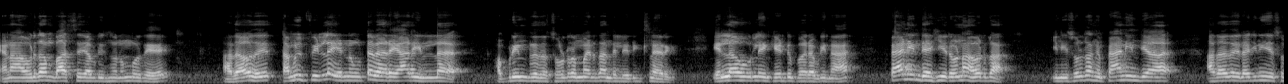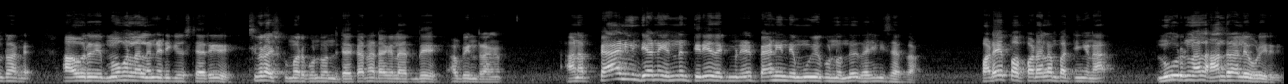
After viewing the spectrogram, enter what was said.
ஏன்னா அவர் தான் பாஸு அப்படின்னு சொல்லும்போது அதாவது தமிழ் ஃபீல்டில் என்னை விட்ட வேறு யாரும் இல்லை அப்படின்றத சொல்கிற மாதிரி தான் அந்த லிரிக்ஸ்லாம் இருக்குது எல்லா ஊர்லேயும் கேட்டுப்பாரு அப்படின்னா பேன் இந்தியா ஹீரோனா அவர் தான் இன்னைக்கு சொல்கிறாங்க பேன் இந்தியா அதாவது ரஜினியை சொல்கிறாங்க அவர் மோகன்லால் நடிக்க வச்சிட்டாரு சிவராஜ்குமார் கொண்டு வந்துட்டார் கர்நாடகாவில் இருந்து அப்படின்றாங்க. ஆனால் பேன் இந்தியான்னு என்னன்னு தெரியாதுக்கு முன்னாடி பேன் இந்தியா மூவியை கொண்டு வந்து ரஜினி சார் தான். படையப்பா படம்லாம் பார்த்தீங்கன்னா நூறு நாள் ஆந்திராலே ஓடி இருக்கு.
